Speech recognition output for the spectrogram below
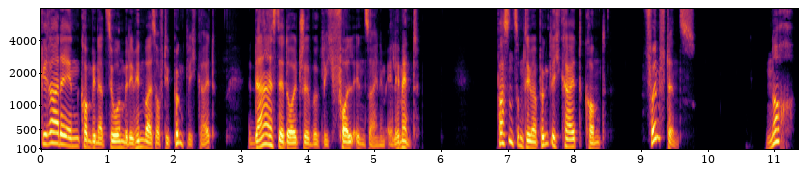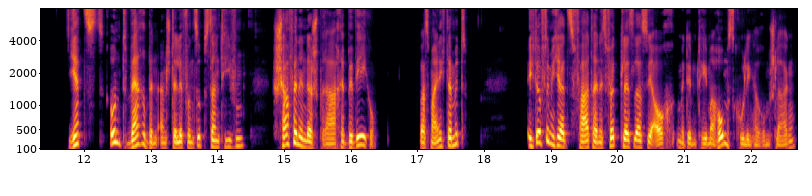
Gerade in Kombination mit dem Hinweis auf die Pünktlichkeit, da ist der Deutsche wirklich voll in seinem Element. Passend zum Thema Pünktlichkeit kommt fünftens. Noch, jetzt und Verben anstelle von Substantiven schaffen in der Sprache Bewegung. Was meine ich damit? Ich durfte mich als Vater eines Viertklässlers ja auch mit dem Thema Homeschooling herumschlagen.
